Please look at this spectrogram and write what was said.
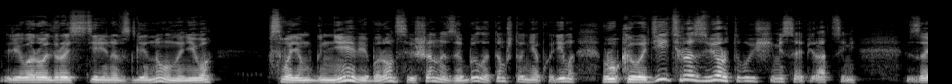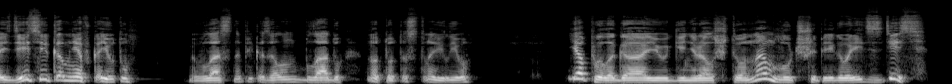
Риворольд растерянно взглянул на него. В своем гневе барон совершенно забыл о том, что необходимо руководить развертывающимися операциями. «Зайдите ко мне в каюту!» — властно приказал он Бладу, но тот остановил его. «Я полагаю, генерал, что нам лучше переговорить здесь,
